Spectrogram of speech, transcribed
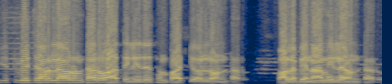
సిట్ విచారణలు ఎవరుంటారు ఆ తెలుగుదేశం పార్టీ వాళ్ళు ఉంటారు. వాళ్ళ బినామీలే ఉంటారు.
